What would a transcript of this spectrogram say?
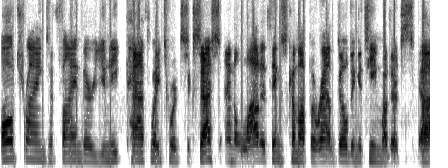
all trying to find their unique pathway towards success. And a lot of things come up around building a team, whether it's uh,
